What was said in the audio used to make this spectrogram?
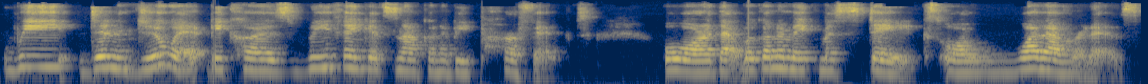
we didn't do it because we think it's not going to be perfect or that we're going to make mistakes or whatever it is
